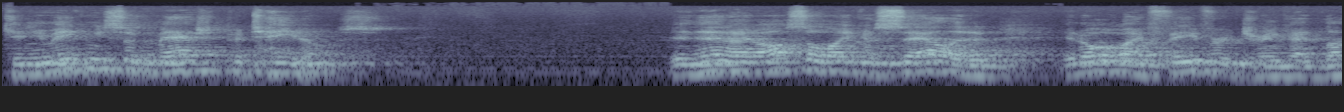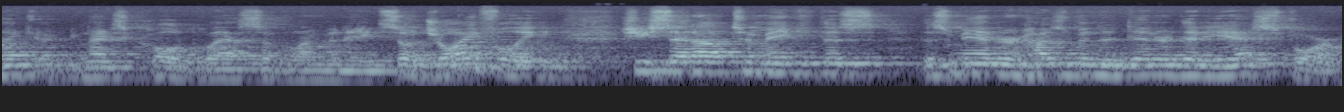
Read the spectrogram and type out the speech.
can you make me some mashed potatoes? And then I'd also like a salad. And, and oh, my favorite drink, I'd like a nice cold glass of lemonade. So joyfully, she set out to make this, this man, her husband, the dinner that he asked for.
